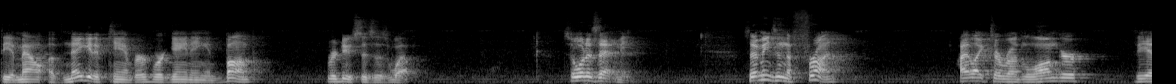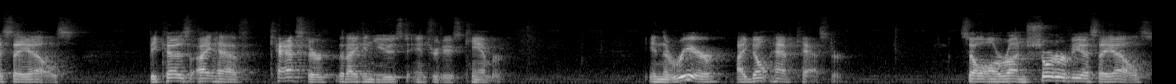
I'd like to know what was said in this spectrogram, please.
the amount of negative camber we're gaining in bump reduces as well. So what does that mean? So that means in the front, I like to run longer VSALs because I have caster that I can use to introduce camber. In the rear, I don't have caster. So I'll run shorter VSALs,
